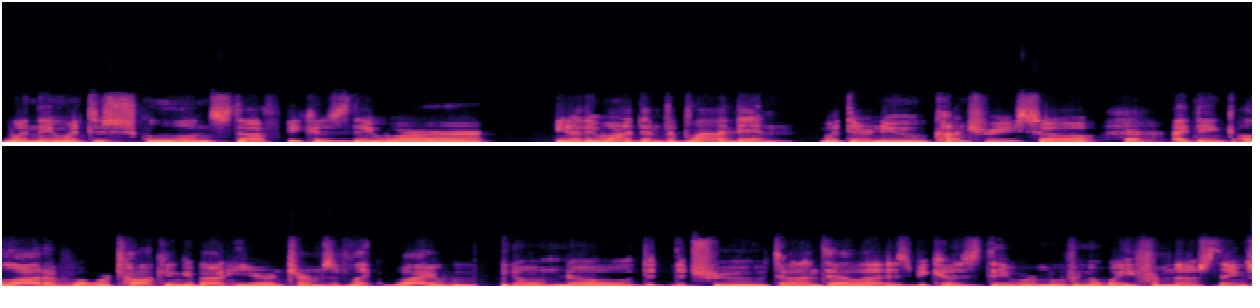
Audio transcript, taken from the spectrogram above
when they went to school and stuff because they were you know they wanted them to blend in with their new country so Yeah. i think a lot of what we're talking about here in terms of like why we don't know the, the true tarantella is because they were moving away from those things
